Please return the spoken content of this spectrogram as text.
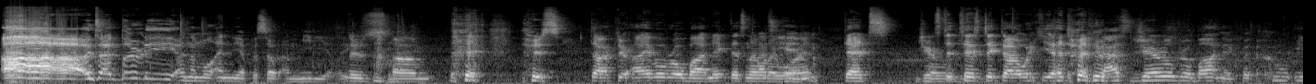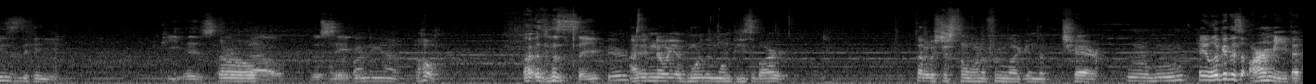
ah, it's at thirty, and then we'll end the episode immediately. There's um, there's Dr. Ivo Robotnik. That's not That's what I him. want. That's Gerald. statistic.wiki. That's Gerald Robotnik, but who is he? He is Oh. thou, the savior. finding out. Oh, the savior? I didn't know he had more than one piece of art. I Thought it was just the one from like in the chair. Mm-hmm. Hey, look at this army that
